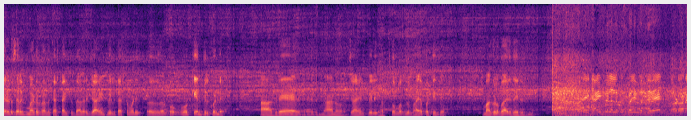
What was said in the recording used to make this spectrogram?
ಎರಡು ಸೆಲೆಕ್ಟ್ ಮಾಡಿದ್ರೆ ನನಗೆ ಕಷ್ಟ ಆಗ್ತದೆ. ಆದರೆ ಜಾಯಿಂಟ್ ವೀಲ್ ಕಷ್ಟ ಮಾಡಿ ಸ್ವಲ್ಪ ಓಕೆ ಅಂತ ತಿಳ್ಕೊಂಡೆ. ಆದರೆ ನಾನು ಜಾಯಿಂಟ್ ವೀಲಿಗೆ ಹತ್ತೋ ಮೊದಲು ಭಯಪಟ್ಟಿದ್ದೆ. ಮಗಳು ಭಾರಿ ಧೈರ್ಯದಿಂದ ಅದೇ ಜಾಯಿಂಟ್ ವೀಲಲ್ಲಿ ಕೂತ್ಕೊಳ್ಳಿ, ಬಂದಿವೆ. ನೋಡೋಣ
